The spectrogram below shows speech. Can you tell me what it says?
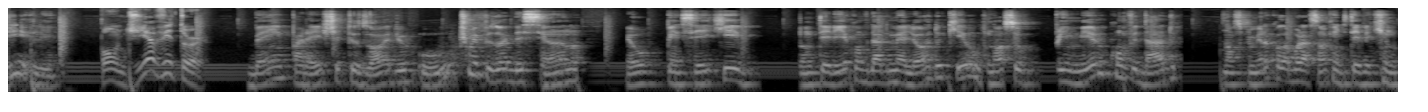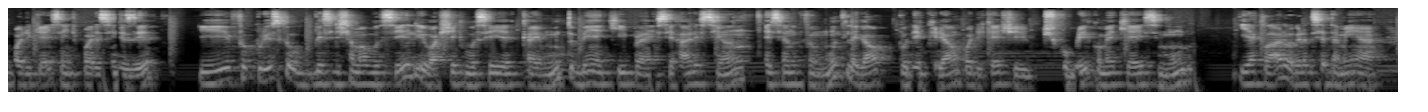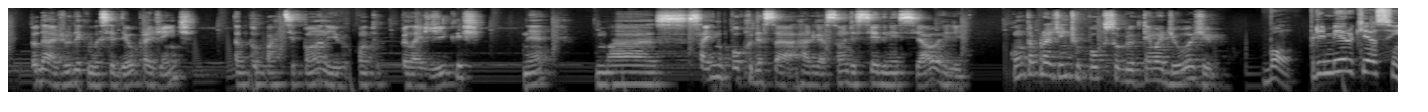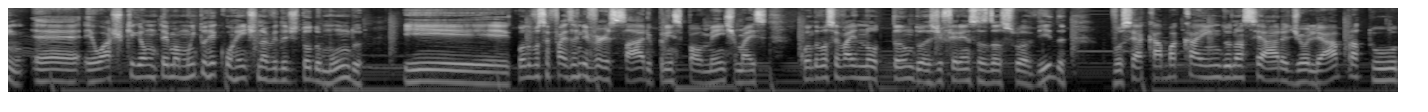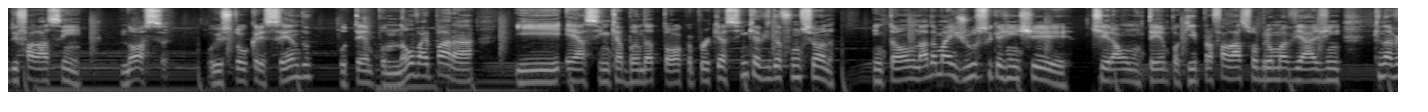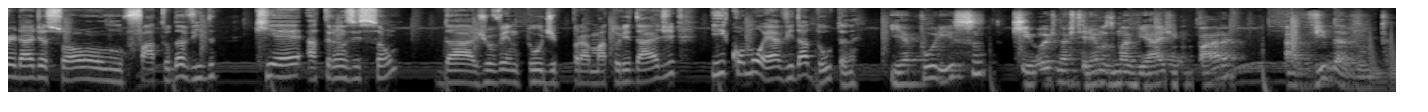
Bom dia, Eli. Bom dia, Vitor. Bem, para este episódio, o último episódio desse ano, eu pensei que não teria convidado melhor do que o nosso primeiro convidado, nossa primeira colaboração que a gente teve aqui no podcast, a gente pode assim dizer. E foi por isso que eu decidi chamar você, Eli. Eu achei que você ia cair muito bem aqui para encerrar esse ano. Esse ano foi muito legal poder criar um podcast e descobrir como é que é esse mundo. E é claro, agradecer também a toda a ajuda que você deu pra gente tanto participando quanto pelas dicas, né? Mas saindo um pouco dessa radiação de cedo inicial, ele conta pra gente um pouco sobre o tema de hoje. Bom, primeiro que assim, é, eu acho que é um tema muito recorrente na vida de todo mundo. E quando você faz aniversário, principalmente, mas quando você vai notando as diferenças da sua vida, você acaba caindo na seara de olhar para tudo e falar assim: nossa, eu estou crescendo, o tempo não vai parar e é assim que a banda toca, porque é assim que a vida funciona. Então, nada mais justo que a gente tirar um tempo aqui para falar sobre uma viagem que na verdade é só um fato da vida, que é a transição da juventude para maturidade e como é a vida adulta, né? E é por isso que hoje nós teremos uma viagem para a vida adulta.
